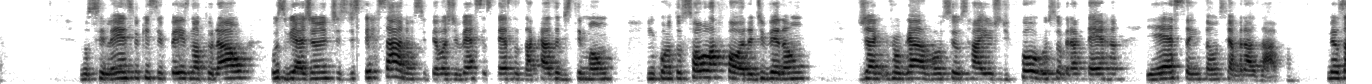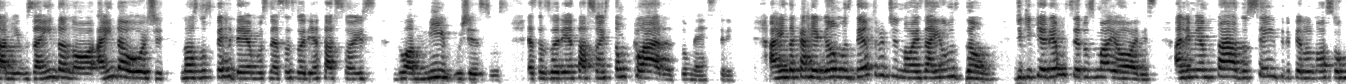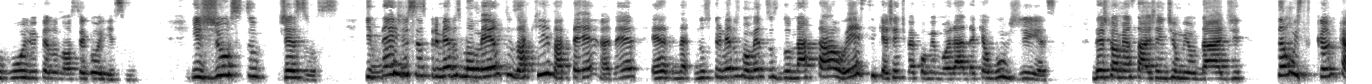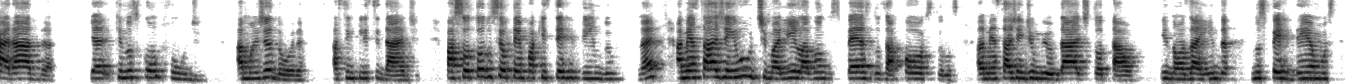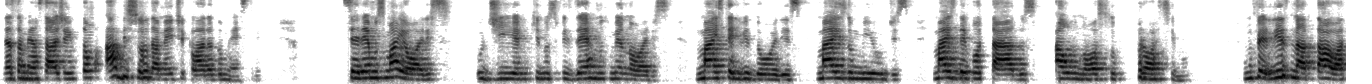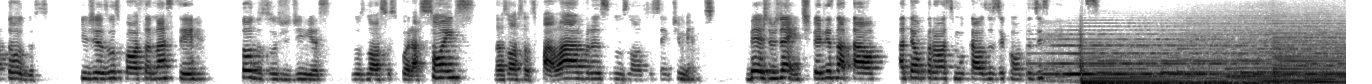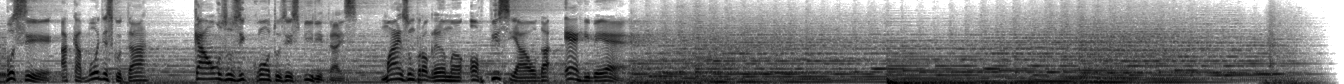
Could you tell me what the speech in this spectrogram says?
No silêncio que se fez natural, os viajantes dispersaram-se pelas diversas peças da casa de Simão, enquanto o sol lá fora, de verão, já jogava os seus raios de fogo sobre a terra e essa então se abrasava. Meus amigos, ainda, ainda hoje nós nos perdemos nessas orientações do amigo Jesus, essas orientações tão claras do Mestre. Ainda carregamos dentro de nós a ilusão de que queremos ser os maiores, alimentados sempre pelo nosso orgulho e pelo nosso egoísmo. E justo Jesus, que desde os seus primeiros momentos aqui na Terra, né, é, nos primeiros momentos do Natal, esse que a gente vai comemorar daqui a alguns dias, deixou a mensagem de humildade tão escancarada que, é, que nos confunde. A manjedoura, a simplicidade. Passou todo o seu tempo aqui servindo, né? A mensagem última ali, lavando os pés dos apóstolos, a mensagem de humildade total. E nós ainda nos perdemos nessa mensagem tão absurdamente clara do Mestre. Seremos maiores o dia que nos fizermos menores, mais servidores, mais humildes, mais devotados ao nosso próximo. Um feliz Natal a todos. Que Jesus possa nascer todos os dias nos nossos corações, nas nossas palavras, nos nossos sentimentos. Beijo, gente. Feliz Natal. Até o próximo Causos e Contos Espíritas. Você acabou de escutar Causos e Contos Espíritas, mais um programa oficial da RBE.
